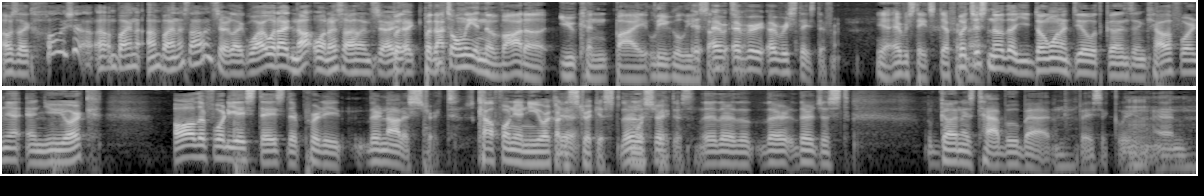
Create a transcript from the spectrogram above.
I was like, "Holy shit! I'm buying, a, I'm buying a silencer. Like, why would I not want a silencer?" I- But but that's only in Nevada. You can buy legally a every, silencer. every every state's different. yeah, every state's different. But just know that you don't want to deal with guns in California and New York. All the 48 states, they're pretty. They're not as strict. California and New York are the strictest. They're the most strict. strictest. They're they're the, they're they're just gun is taboo bad basically. Mm. And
